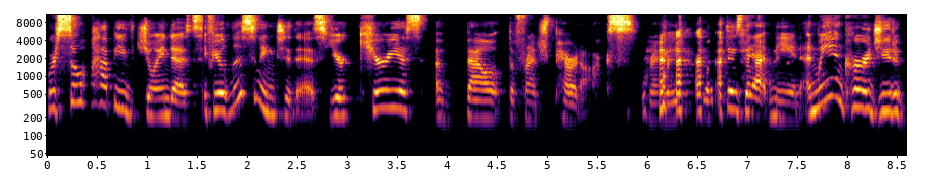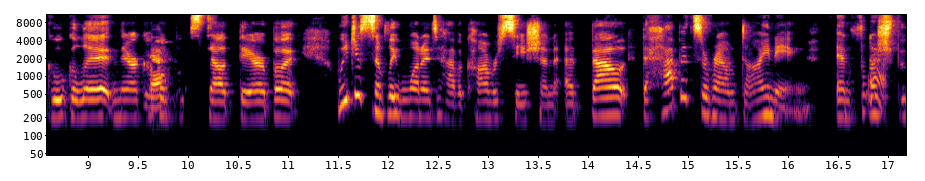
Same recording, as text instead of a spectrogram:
We're so happy you've joined us. If you're listening to this, you're curious about the French paradox, right? what does that mean? And we encourage you to Google it, and there are a couple yeah. books out there, but we just simply wanted to have a conversation about the habits around dining and fresh yeah.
